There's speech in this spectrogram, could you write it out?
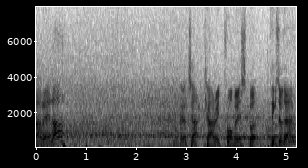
Barella. Well, the attack carried promise, but petered out.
